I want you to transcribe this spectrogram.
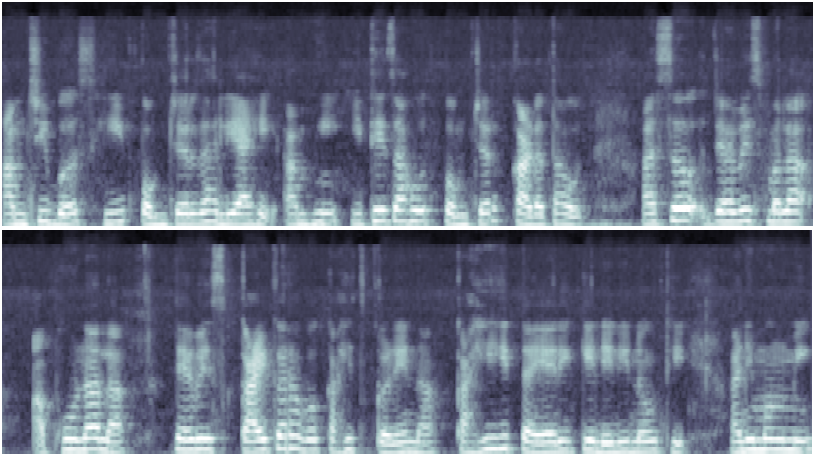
आमची बस ही पंक्चर झाली आहे. आम्ही इथेच आहोत पंक्चर काढत आहोत. असं ज्यावेळेस मला फोन आला त्यावेळेस काय करावं काहीच कळेना काहीही तयारी केलेली नव्हती. आणि मग मी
